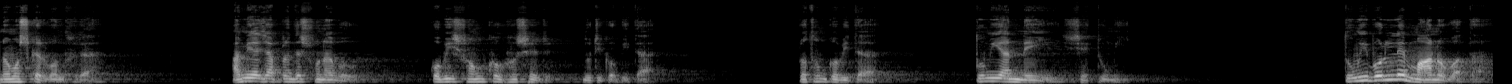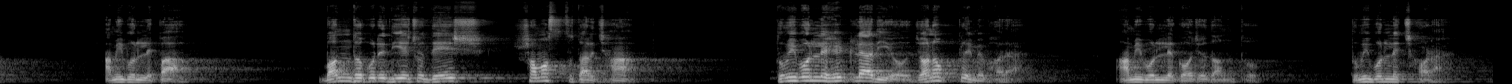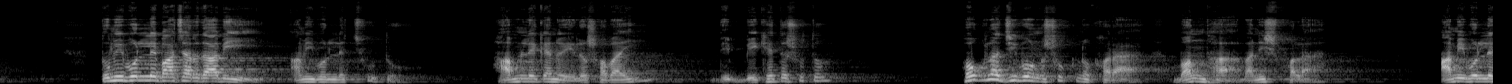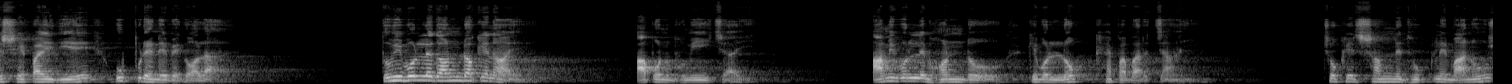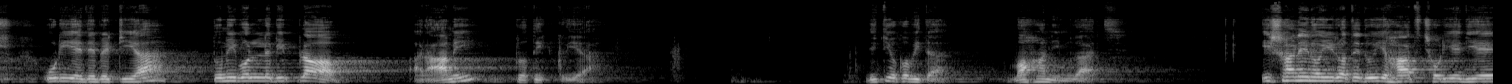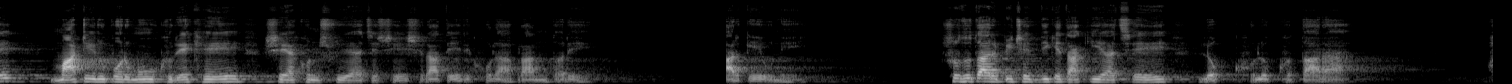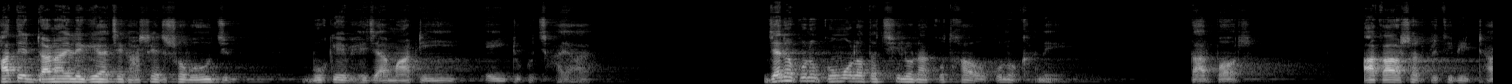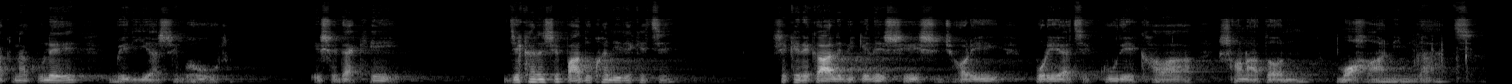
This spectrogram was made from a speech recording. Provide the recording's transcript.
নমস্কার বন্ধুরা। আমি আজ আপনাদের শোনাব কবি শঙ্খ ঘোষের দুটি কবিতা। প্রথম কবিতা, তুমি আর নেই সে তুমি। তুমি বললে মানবতা, আমি বললে পাপ। বন্ধ করে দিয়েছ দেশ, সমস্ত তার ঝাঁপ। তুমি বললে হিটলারীয় জনপ্রেমে ভরা, আমি বললে গজদন্ত। তুমি বললে ছড়া। তুমি বললে বাঁচার দাবি, আমি বললে ছুতো। হামলে কেন এলো সবাই? দিব্যি খেতে সুতো। হোক না জীবন শুকনো খরা, বন্ধা বা নিষ্ফলা, আমি বললে সেপাই দিয়ে উপড়ে নেবে গলা। তুমি বললে দণ্ডকে নয়, আপন ভূমিই চাই। আমি বললে ভণ্ড, কেবল লোক খেপাবার চাই। চোখের সামনে ঢুকলে মানুষ উড়িয়ে দেবে টিয়া, তুমি বললে বিপ্লব, আর আমি প্রতিক্রিয়া। দ্বিতীয় কবিতা মহানিম গাছ। ঈশানে নৈরতে দুই হাত ছড়িয়ে দিয়ে মাটির উপর মুখ রেখে সে এখন শুয়ে আছে শেষ রাতের খোলা প্রান্তরে। আর কেউ নেই। শুধু তার পিঠের দিকে তাকিয়ে আছে লক্ষ লক্ষ তারা। হাতের ডানায় লেগে আছে ঘাসের সবুজ, বুকে ভেজা মাটি, এইটুকু ছায়া। যেন কোনো কোমলতা ছিল না কোথাও কোনোখানে। তারপর আকাশ আর পৃথিবীর ঢাকনা খুলে বেরিয়ে আসে ভোর। এসে দেখে যেখানে সে পাদুখানি রেখেছে, সেখানে কাল বিকেলে শেষ ঝড়ে পড়ে আছে কুড়ে খাওয়া সনাতন মহানিম গাছ।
